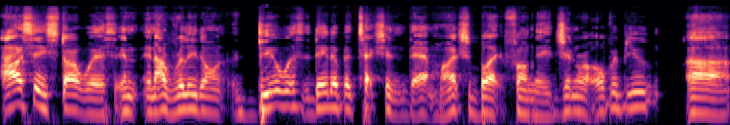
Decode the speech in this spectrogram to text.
I say start with, and, and I really don't deal with data protection that much, but from a general overview, uh,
